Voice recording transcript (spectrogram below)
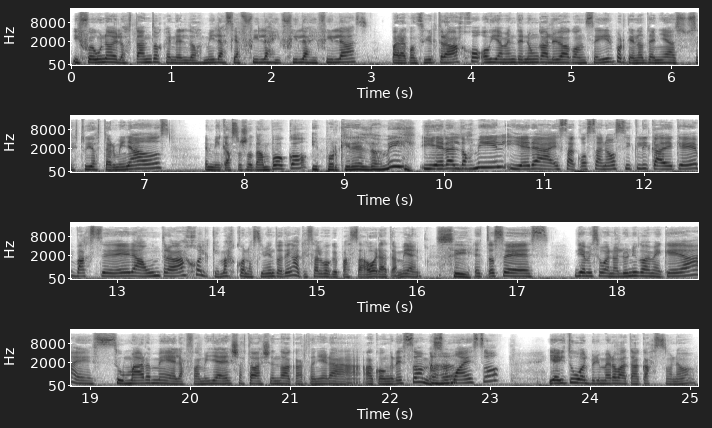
Y fue uno de los tantos que en el 2000 hacía filas y filas y filas para conseguir trabajo. Obviamente nunca lo iba a conseguir porque no tenía sus estudios terminados. En mi caso yo tampoco. ¿Y por qué era el 2000? Y era el 2000 y era esa cosa no cíclica de que va a acceder a un trabajo el que más conocimiento tenga, que es algo que pasa ahora también. Sí. Entonces, un día me dice, bueno, lo único que me queda es sumarme a la familia de él, ya estaba yendo a cartonear a, a Congreso, me Ajá. sumo a eso y ahí tuvo el primer batacazo, ¿no?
